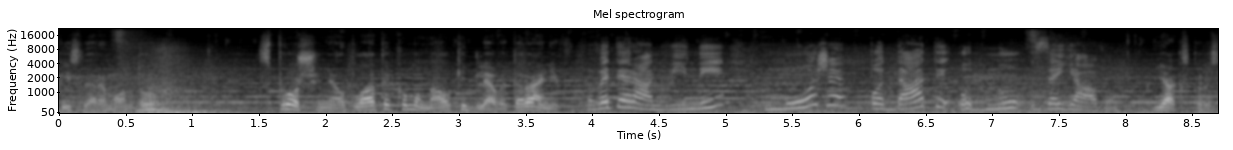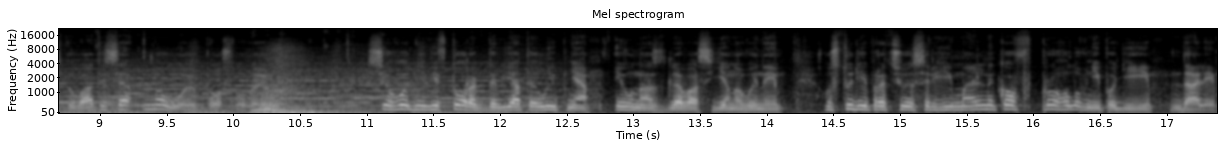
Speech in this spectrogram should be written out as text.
після ремонту? Спрощення оплати комуналки для ветеранів. ветеран війни може подати одну заяву. Як скористуватися новою послугою? Сьогодні вівторок, 9 липня, і у нас для вас є новини. У студії працює Сергій Мельников. Про головні події далі.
